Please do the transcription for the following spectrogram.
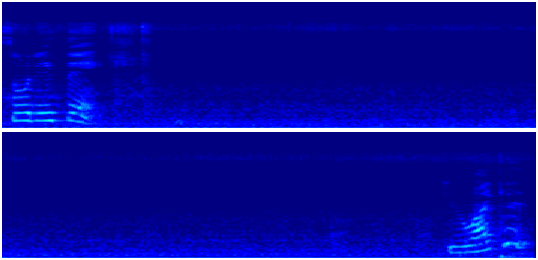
So what do you think? Do you like it?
